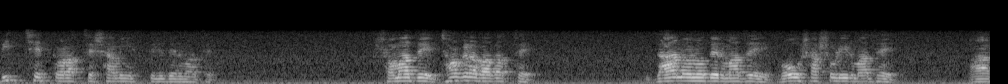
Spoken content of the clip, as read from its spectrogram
বিচ্ছেদ করাচ্ছে স্বামী স্ত্রীদের মাঝে। সমাজে ঝগড়া বাঁধাচ্ছে জান অনদের মাঝে, বউ শাশুড়ির মাঝে। আর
